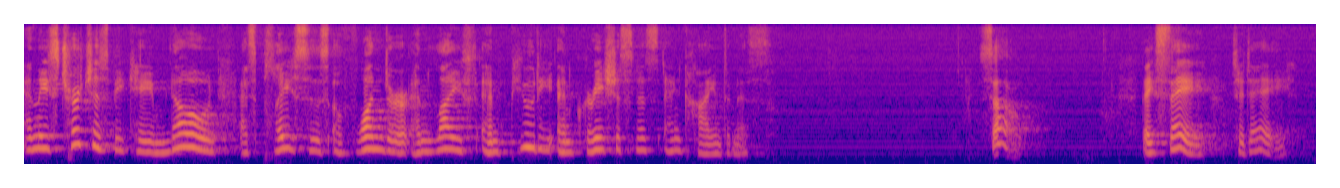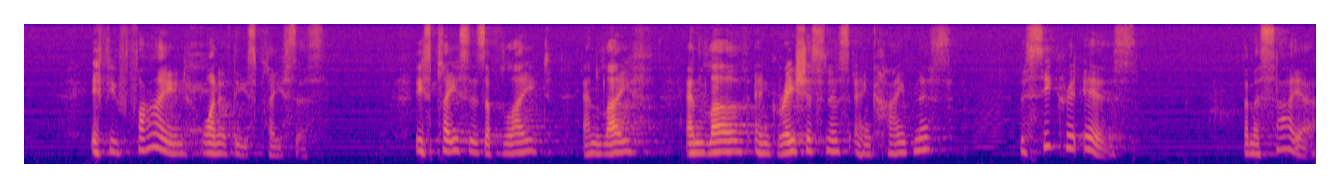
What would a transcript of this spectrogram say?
And these churches became known as places of wonder and life and beauty and graciousness and kindness. So, they say today if you find one of these places, these places of light and life and love and graciousness and kindness, the secret is the Messiah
